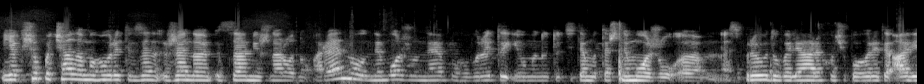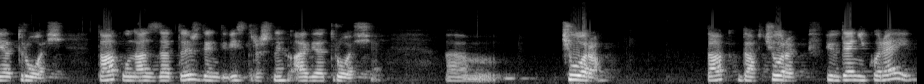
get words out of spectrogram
Якщо почали ми говорити вже- на за міжнародну арену, не можу не поговорити і оминути цю тему теж не можу. Ем, З приводу Веляри хочу поговорити авіатрощ. Так, у нас за тиждень дві страшних авіатрощі. Вчора, так, да, вчора в Південній Кореї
